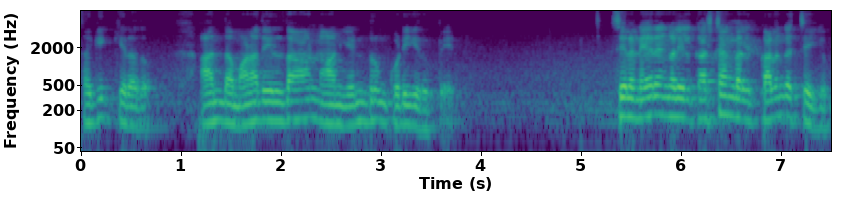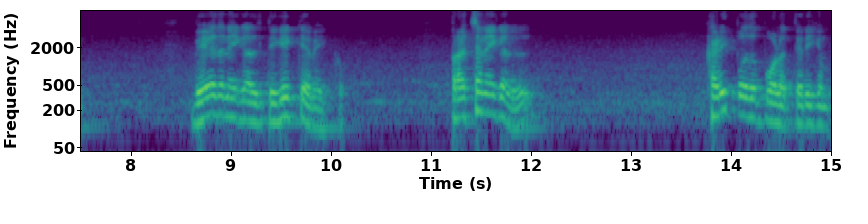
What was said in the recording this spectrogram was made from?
சகிக்கிறதோ அந்த மனதில்தான் நான் என்றும் குடியிருப்பேன். சில நேரங்களில் கஷ்டங்கள் கலங்கச் செய்யும் வேதனைகள் திகைக்க வைக்கும் பிரச்சனைகள் கடிப்பது போல தெரியும்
